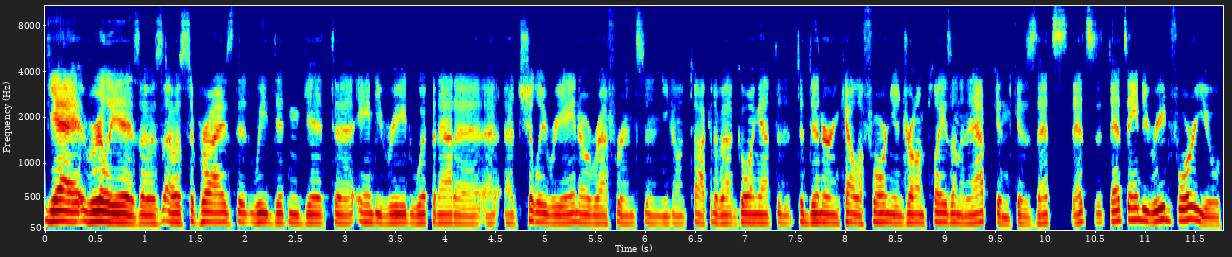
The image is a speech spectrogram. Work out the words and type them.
Yeah, it really is. I was I was surprised that we didn't get uh, Andy Reid whipping out a, a, a Chili Relleno reference and you know talking about going out to, to dinner in California and drawing plays on a napkin because that's that's that's Andy Reid for you.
